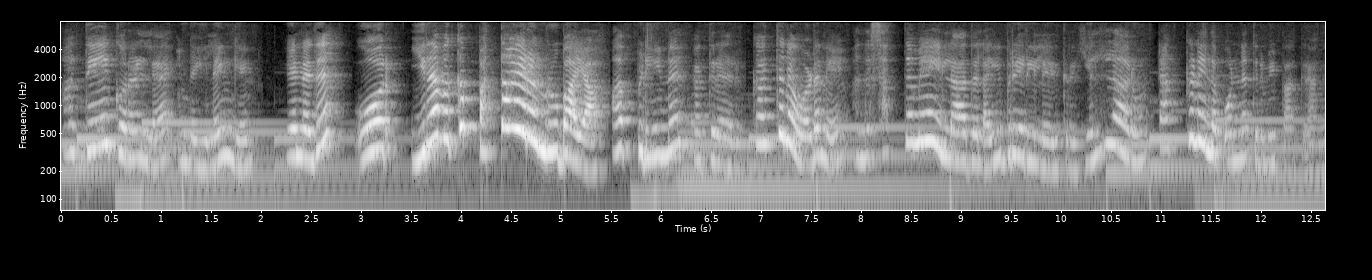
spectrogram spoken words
அதே குரல்ல இந்த இளைஞன் என்னது? ஓர் இரவுக்கு பத்தாயிரம் ரூபாயா? அப்படின்னு கத்துறாரு. கத்துன உடனே அந்த சத்தமே இல்லாத லைப்ரரியில இருக்கிற எல்லாரும் டக்குன்னு இந்த பொண்ணை திரும்பி பாக்குறாங்க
